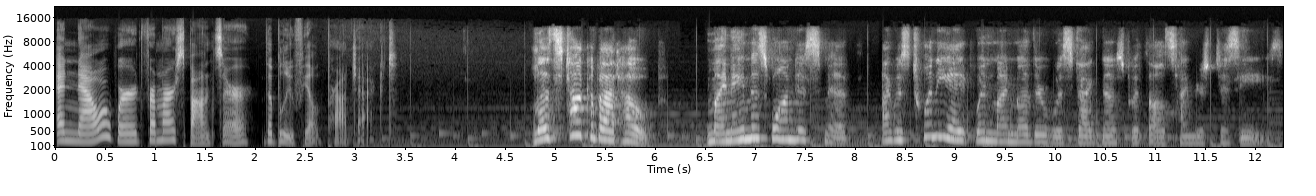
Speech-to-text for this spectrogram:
And now a word from our sponsor, the Bluefield Project. Let's talk about hope. My name is Wanda Smith. I was 28 when my mother was diagnosed with Alzheimer's disease.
